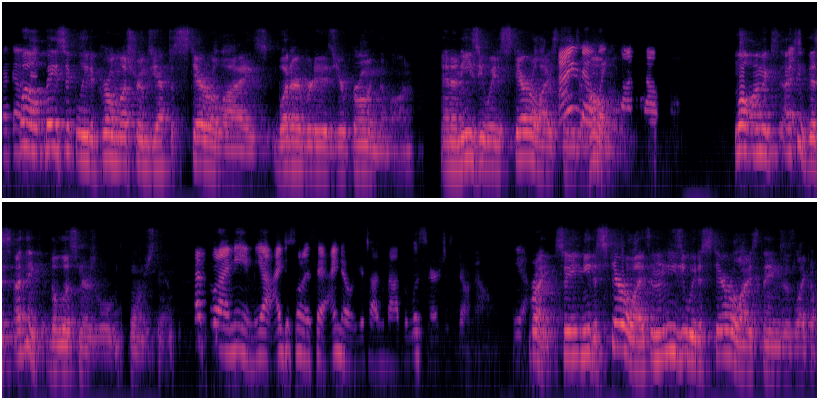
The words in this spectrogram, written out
Well, ahead. basically, to grow mushrooms, you have to sterilize whatever it is you're growing them on. And an easy way to sterilize I things at know what you're home. talking about. Well, I'm. Ex- I think this. I think the listeners will, will understand. That's what I mean. Yeah, I just want to say I know what you're talking about. The listeners just don't know. Yeah. Right. So you need to sterilize, and an easy way to sterilize things is like a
